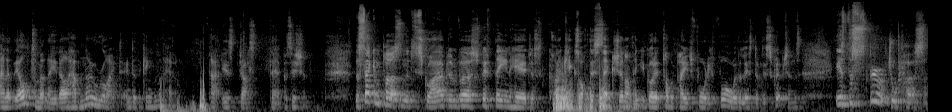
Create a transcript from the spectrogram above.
and the, ultimately they'll have no right to enter the kingdom of heaven. That is just their position. The second person that's described in verse 15 here just kind of kicks off this section. I think you've got it top of page 44 with a list of descriptions. Is the spiritual person.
